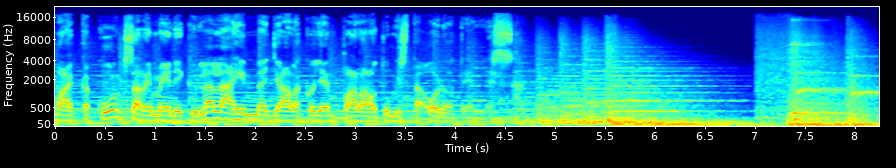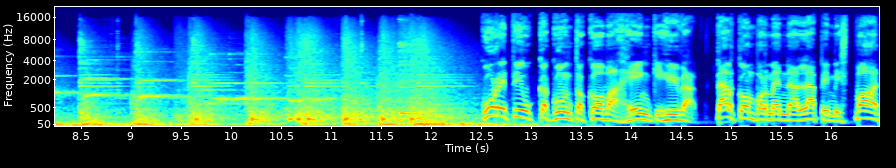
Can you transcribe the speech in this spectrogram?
vaikka kuntsari meni kyllä lähinnä jalkojen palautumista odotellessa. Kuri tiukka, kunto kova, henki hyvä. Tällä kompolla mennään läpi mistä vaan.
